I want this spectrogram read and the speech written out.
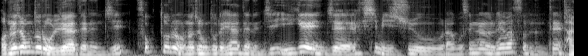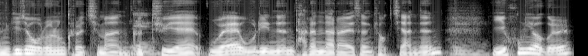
어느 정도로 올려야 되는지, 속도를 어느 정도로 해야 되는지 이게 이제 핵심 이슈라고 생각을 해봤었는데, 단기적으로는 그렇지만 네. 그 뒤에 왜 우리는 다른 나라에서는 겪지 않는 음, 이 홍역을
